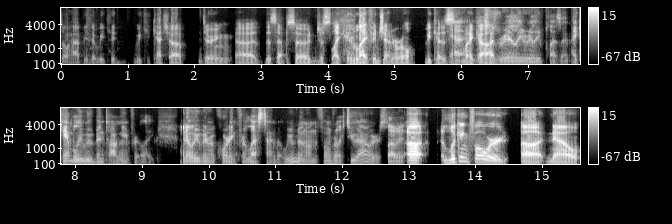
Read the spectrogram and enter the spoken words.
So happy that we could we could catch up during uh this episode, just like in life in general, because yeah, my God, really really pleasant. I can't believe we've been talking for like I know we've been recording for less time, but we've been on the phone for like two hours. Love it. Uh, looking forward uh now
